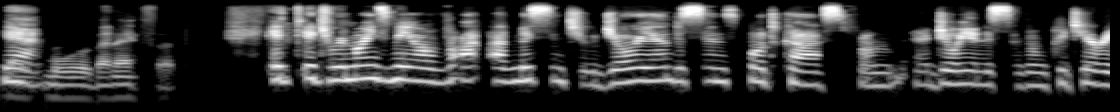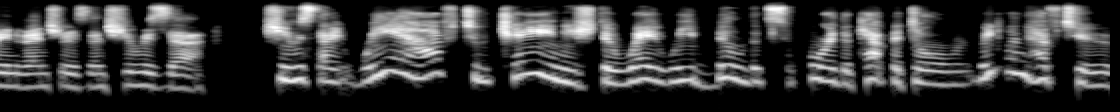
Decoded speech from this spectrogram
yeah. make more of an effort it, it reminds me of I've listened to Joy Anderson's podcast from uh, Joy Anderson from Criterion Ventures, and she was uh, she was saying we have to change the way we build and support the capital. We don't have to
